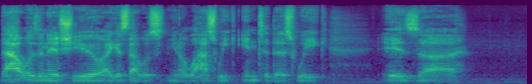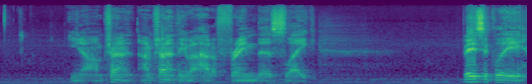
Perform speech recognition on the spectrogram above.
that was an issue. I guess that was you know last week into this week is uh, you know I'm trying to I'm trying to think about how to frame this like basically.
